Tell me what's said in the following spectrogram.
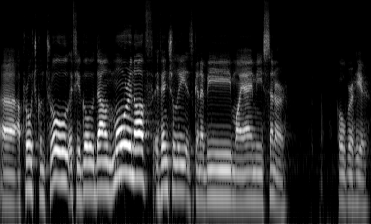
Uh, approach control if you go down more enough eventually it's going to be Miami center over here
